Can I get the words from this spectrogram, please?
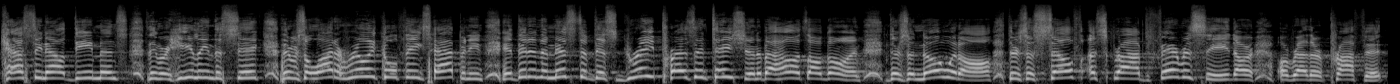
casting out demons, they were healing the sick. There was a lot of really cool things happening. And then in the midst of this great presentation about how it's all going, there's a know it all. There's a self ascribed Pharisee, or, or rather, prophet,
